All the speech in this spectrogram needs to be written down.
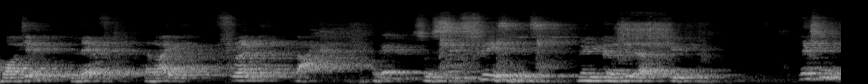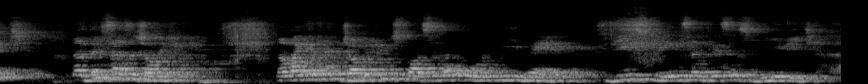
bottom, left, right, front, back. Okay, so six faces when you consider cube. Next image. Now this has a geometry. Now my dear friend, geometry is possible only when these plane surfaces meet each other.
